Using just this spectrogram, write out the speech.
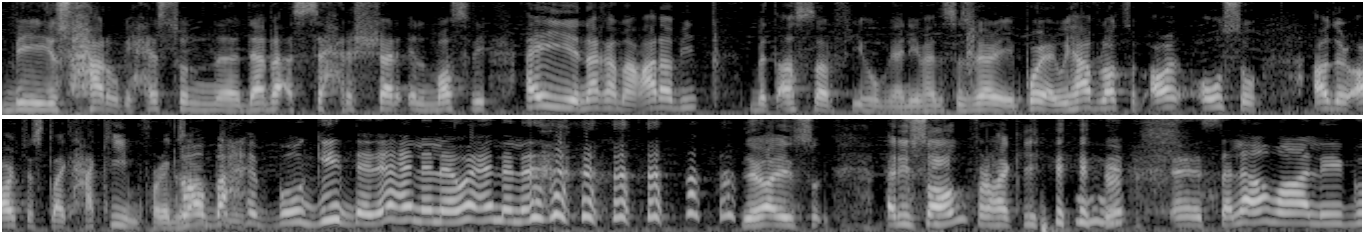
بيسحروا بيحسوا إن ده بقى السحر الشرقي المصري. أي نغمة عربي بتأثر فيهم. يعني this is very important. We have lots of also other artists like Hakim for اه example بحبه جدا لا لا لا لا لا Yeah, any, s- any song for Hakim? السلام عليكم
